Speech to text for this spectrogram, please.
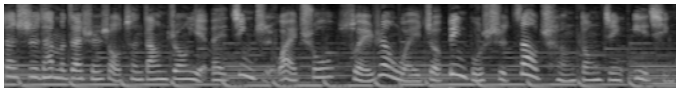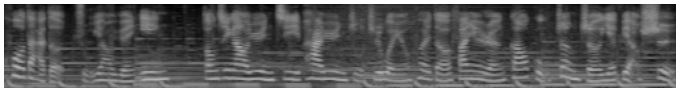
但是他们在选手村当中也被禁止外出，所以认为这并不是造成东京疫情扩大的主要原因。东京奥运暨帕运组织委员会的发言人高谷正哲也表示，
